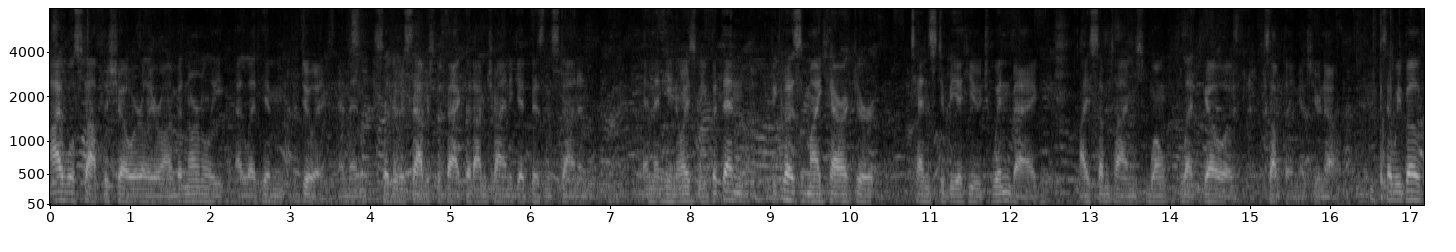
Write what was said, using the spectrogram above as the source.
I will stop the show earlier on, but normally I let him do it, and then so to establish the fact that I'm trying to get business done, and and then he annoys me. But then because my character tends to be a huge windbag, I sometimes won't let go of something, as you know. So we both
